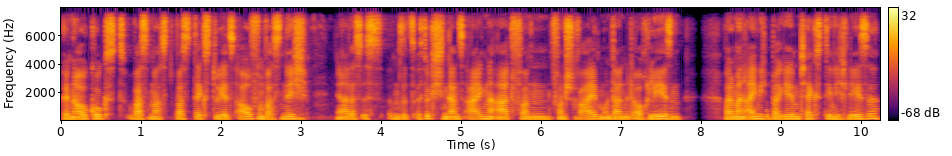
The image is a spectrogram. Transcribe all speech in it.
genau guckst, was machst, was deckst du jetzt auf und was nicht. Ja, das ist, das ist wirklich eine ganz eigene Art von, von Schreiben und dann mit auch Lesen. Weil man eigentlich bei jedem Text, den ich lese,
